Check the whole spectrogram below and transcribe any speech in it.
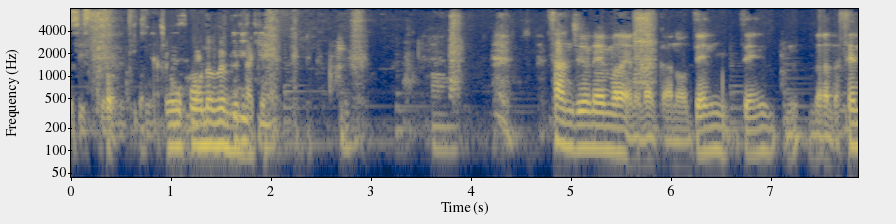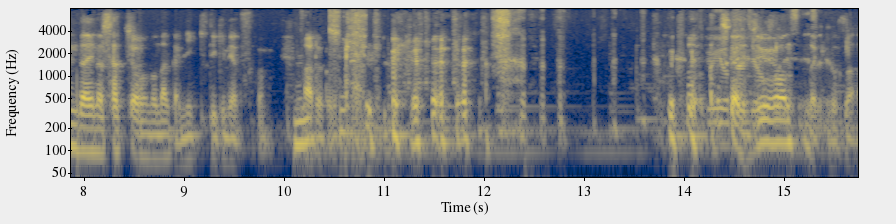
システム的な。情報の部分だけ。30年前のなんかあの、前、前、んなんだ、先代の社長のなんか日記的なやつとかね、あるので。確かに重要なんだけどさ、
